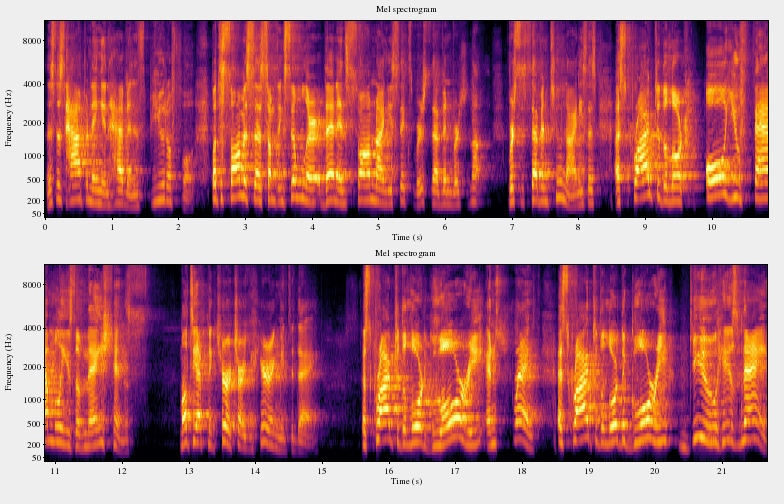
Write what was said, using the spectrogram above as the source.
This is happening in heaven. It's beautiful. But the psalmist says something similar then in Psalm 96, verse 7, verse verses 7 to 9. He says, Ascribe to the Lord, all you families of nations. Multi ethnic church, are you hearing me today? Ascribe to the Lord glory and strength. Ascribe to the Lord the glory due his name.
